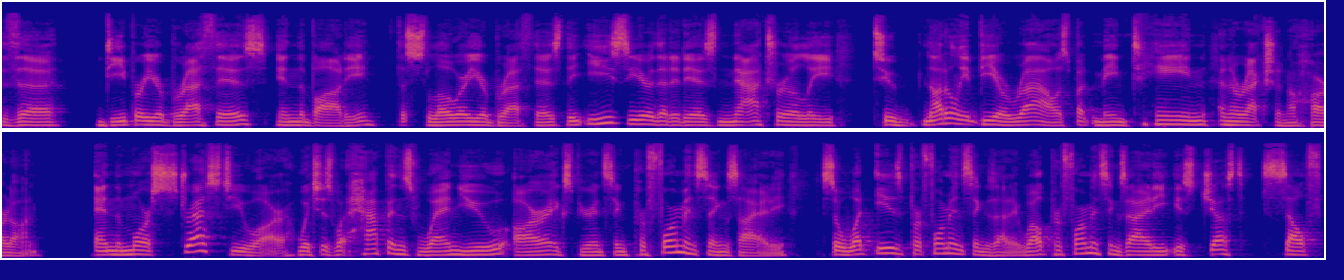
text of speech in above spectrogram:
the deeper your breath is in the body, the slower your breath is, the easier that it is naturally to not only be aroused, but maintain an erection, a hard on. And the more stressed you are, which is what happens when you are experiencing performance anxiety. So, what is performance anxiety? Well, performance anxiety is just self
